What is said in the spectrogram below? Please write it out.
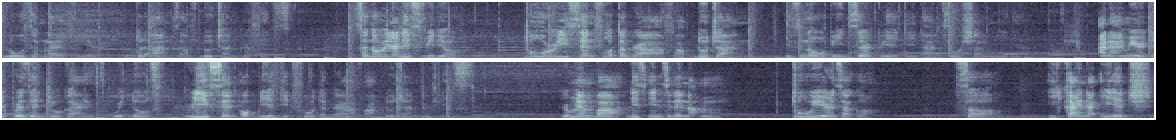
lose them life here to the hands of Dujon Griffiths. So now in this video, two recent photographs of Dujon is now being circulated on social media and I'm here to present you guys with those recent updated photographs of Dujon Griffiths. Remember, this incident happened two years ago. So, he kinda aged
